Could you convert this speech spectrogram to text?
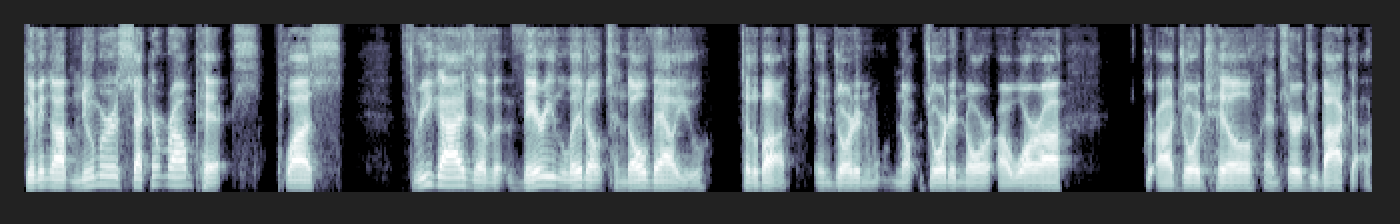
Giving up numerous second round picks plus three guys of very little to no value to the Bucks and Jordan Jordan Nor, uh, uh, George Hill, and Serge Ibaka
